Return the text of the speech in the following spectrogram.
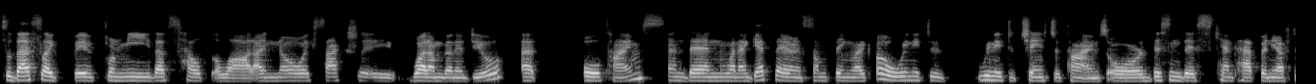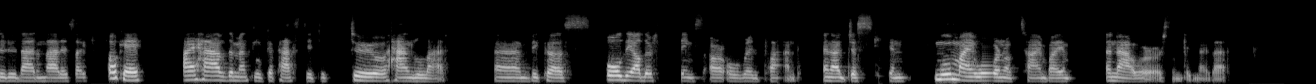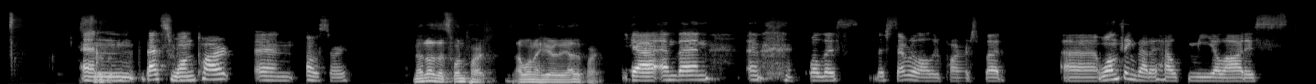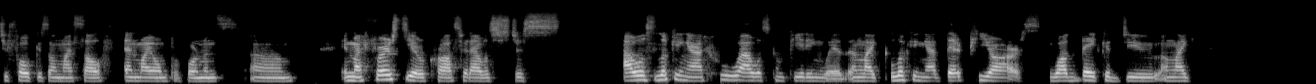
So that's like for me that's helped a lot. I know exactly what i'm going to do at all times. And then when i get there and something like oh we need to we need to change the times or this and this can't happen you have to do that and that it's like okay i have the mental capacity to, to handle that um, because all the other things are already planned and i just can move my warm-up time by an hour or something like that and so, that's one part and oh sorry. No no that's one part. I want to hear the other part. Yeah and then and well, there's there's several other parts, but uh, one thing that helped me a lot is to focus on myself and my own performance. Um, in my first year of CrossFit, I was just I was looking at who I was competing with and like looking at their PRs, what they could do, and like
